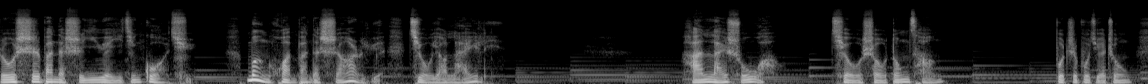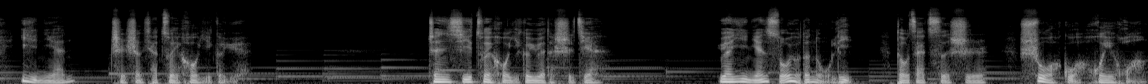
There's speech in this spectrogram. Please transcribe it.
如诗般的十一月已经过去，梦幻般的十二月就要来临。寒来暑往，秋收冬藏，不知不觉中，一年只剩下最后一个月。珍惜最后一个月的时间，愿一年所有的努力都在此时硕果辉煌。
